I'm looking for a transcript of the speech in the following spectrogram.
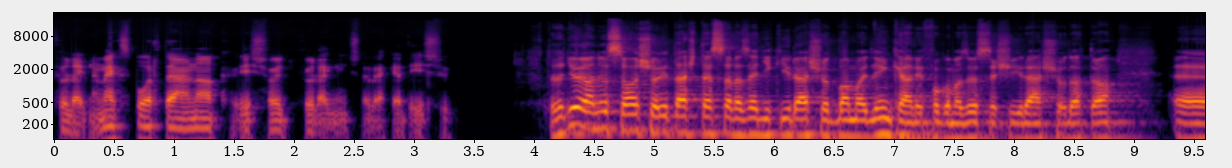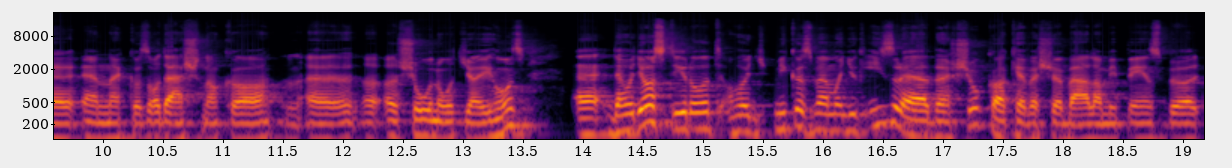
főleg nem exportálnak, és hogy főleg nincs növekedésük. Tehát egy olyan összehasonlítást teszel az egyik írásodban, majd linkelni fogom az összes írásodat a, eh, ennek az adásnak a, eh, a, a sónótjaihoz. De hogy azt írod, hogy miközben mondjuk Izraelben sokkal kevesebb állami pénzből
